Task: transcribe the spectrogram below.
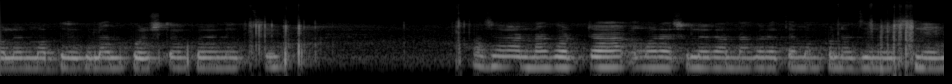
ওলের মধ্যে এগুলো আমি পরিষ্কার করে নিচ্ছি। আচ্ছা রান্নাঘরটা, আমার আসলে রান্নাঘরে তেমন কোনো জিনিস নেই।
